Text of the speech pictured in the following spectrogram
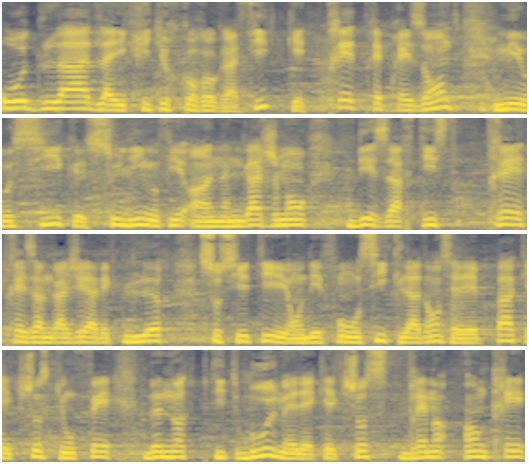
au-delà de la écriture chorégraphique, qui est très très présente, mais aussi que souligne aussi un engagement des artistes très très engagés avec leur société. On défend aussi que la danse, n'est pas quelque chose qu'on fait de notre petite boule, mais elle est quelque chose vraiment ancré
